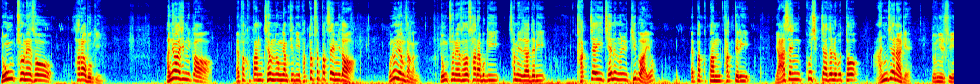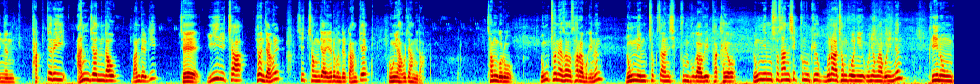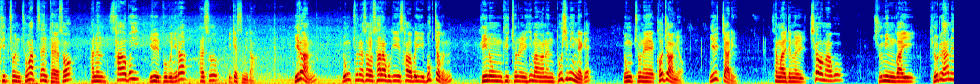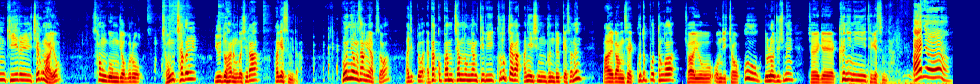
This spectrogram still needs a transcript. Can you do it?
농촌에서 살아보기. 안녕하십니까. 에파쿠팜 체험농장TV 박덕섭 박사입니다. 오늘 영상은 농촌에서 살아보기 참여자들이 각자의 재능을 기부하여 에파쿠팜 닭들이 야생 포식자들로부터 안전하게 논일 수 있는 닭들의 안전가옥 만들기 제 2일차 현장을 시청자 여러분들과 함께 공유하고자 합니다. 참고로 농촌에서 살아보기는 농림축산식품부가 위탁하여 농림수산식품교육문화정보원이 운영하고 있는 귀농귀촌 종합센터에서 하는 사업의 일부분이라 할 수 있겠습니다. 이러한 농촌에서 살아보기 사업의 목적은 귀농귀촌을 희망하는 도시민에게 농촌에 거주하며 일자리, 생활 등을 체험하고 주민과의 교류하는 기회를 제공하여 성공적으로 정착을 유도하는 것이라 하겠습니다. 본 영상에 앞서 아직도 에파코팜 참농장TV 구독자가 아니신 분들께서는 빨강색 구독 버튼과 좋아요 엄지척 꾹 눌러주시면 저에게 큰 힘이 되겠습니다. 아니요.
